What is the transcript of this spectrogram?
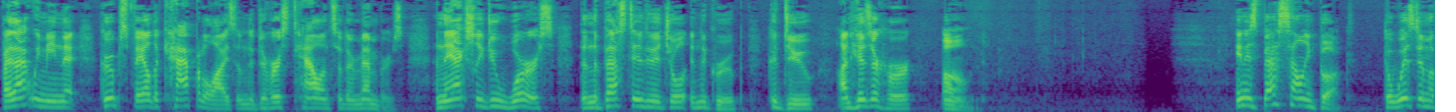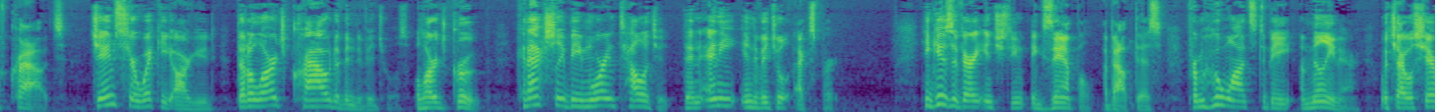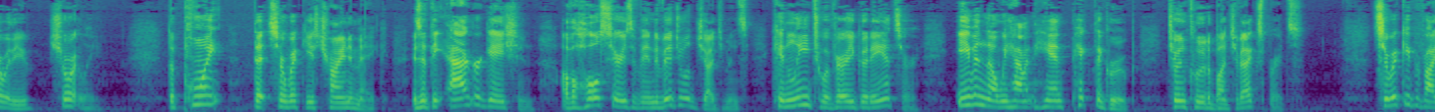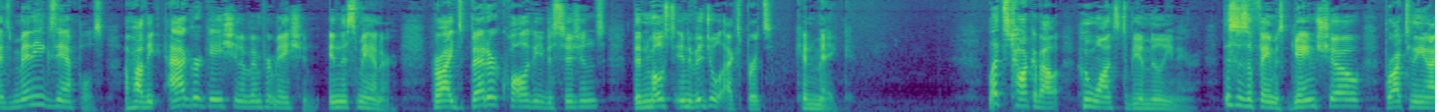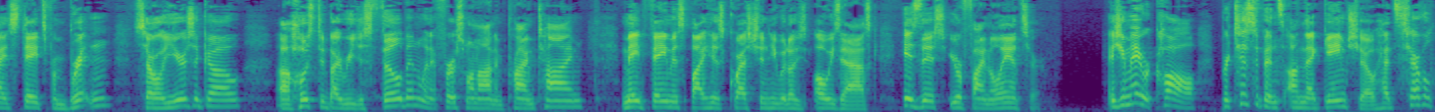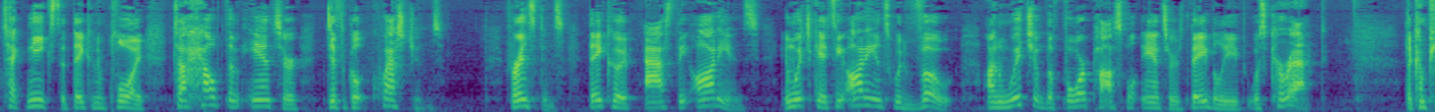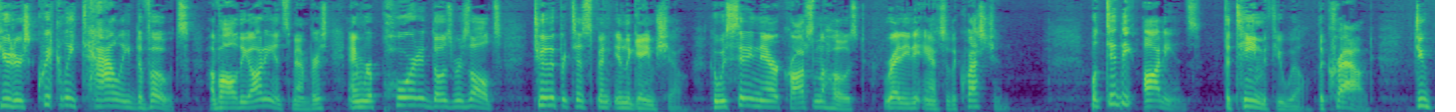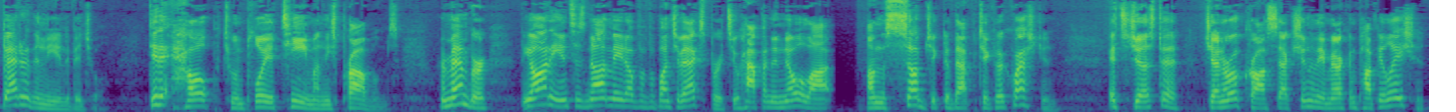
By that we mean that groups fail to capitalize on the diverse talents of their members, and they actually do worse than the best individual in the group could do on his or her own. In his best selling book, The Wisdom of Crowds, James Surowiecki argued that a large crowd of individuals, a large group, can actually be more intelligent than any individual expert. He gives a very interesting example about this from Who Wants to Be a Millionaire, which I will share with you shortly. The point that Surowiecki is trying to make is that the aggregation of a whole series of individual judgments can lead to a very good answer, even though we haven't handpicked the group to include a bunch of experts. Surowiecki provides many examples of how the aggregation of information in this manner provides better quality decisions than most individual experts can make. Let's talk about Who Wants to Be a Millionaire. This is a famous game show brought to the United States from Britain several years ago, uh, hosted by Regis Philbin when it first went on in prime time, made famous by his question he would always ask Is this your final answer? As you may recall, participants on that game show had several techniques that they could employ to help them answer difficult questions. For instance, they could ask the audience, in which case the audience would vote on which of the four possible answers they believed was correct. The computers quickly tallied the votes of all the audience members and reported those results to the participant in the game show, who was sitting there across from the host, ready to answer the question. Well, did the audience the team, if you will, the crowd, do better than the individual? Did it help to employ a team on these problems? Remember, the audience is not made up of a bunch of experts who happen to know a lot on the subject of that particular question. It's just a general cross section of the American population.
